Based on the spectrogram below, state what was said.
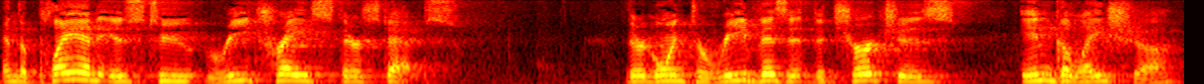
And the plan is to retrace their steps. They're going to revisit the churches in Galatia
